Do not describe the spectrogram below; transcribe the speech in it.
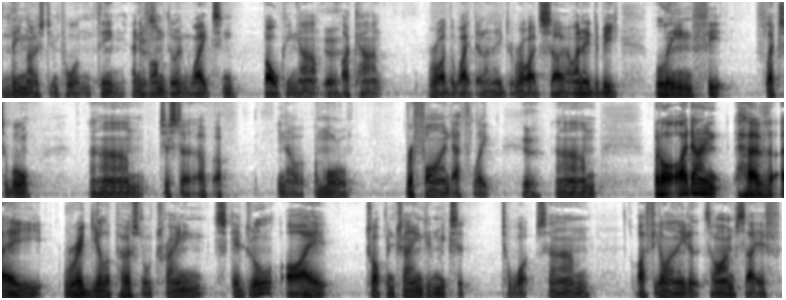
the most important thing. And if I'm doing weights and bulking up, Yeah. I can't ride the weight that I need to ride. So I need to be lean, fit, flexible, um, just a, a, you know a more refined athlete. Yeah. Um, but I, I don't have a regular personal training schedule. I chop and change and mix it to what um, I feel I need at the time. Say if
